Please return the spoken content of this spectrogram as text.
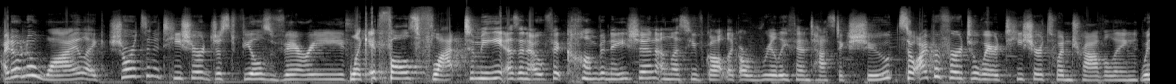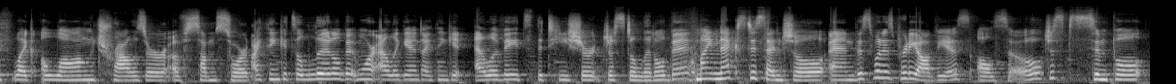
I don't know why, like shorts and a t-shirt just feels very, like it falls flat to me as an outfit combination unless you've got like a really fantastic shoe. So I prefer to wear t-shirts when traveling with like a long trouser of some sort. I think it's a little little bit more elegant. I think it elevates the t-shirt just a little bit. My next essential, and this one is pretty obvious also, just simple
